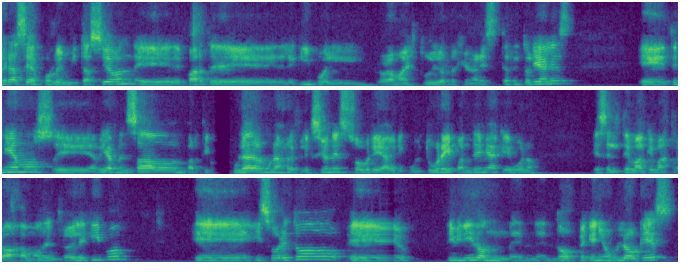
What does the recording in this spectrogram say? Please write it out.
gracias por la invitación eh, de parte del equipo del programa de estudios regionales y territoriales. Eh, teníamos, eh, había pensado en particular algunas reflexiones sobre agricultura y pandemia, que bueno, es el tema que más trabajamos dentro del equipo, y sobre todo dividido en, dos pequeños bloques,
